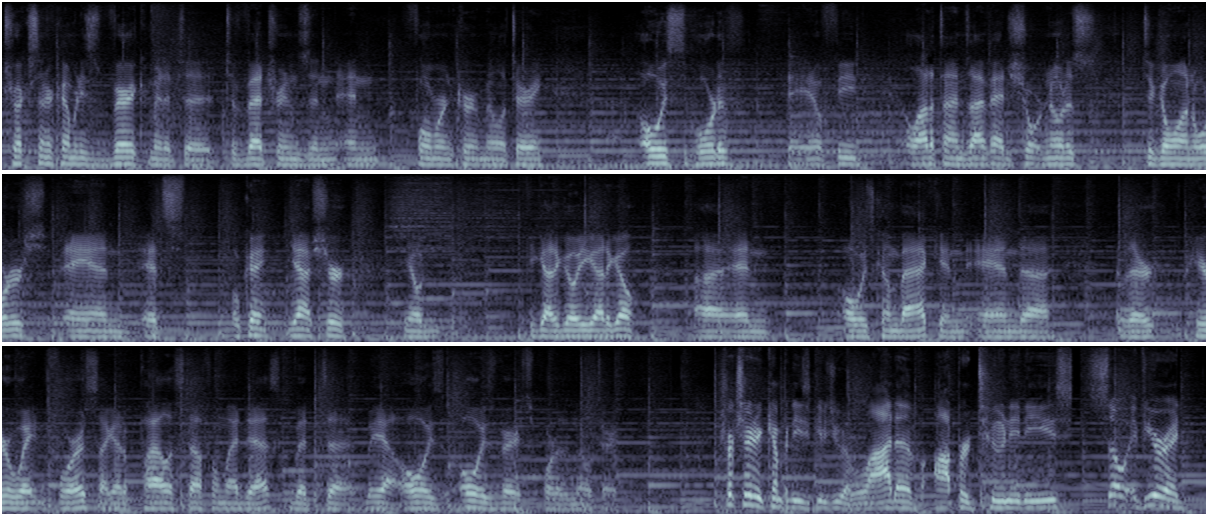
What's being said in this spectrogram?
Truck Center Company is very committed to, to veterans and, and former and current military. Always supportive. You know, you, a lot of times I've had short notice to go on orders and it's, okay, yeah, sure. You know, if you gotta go, you gotta go. Uh, and always come back and, and uh, they're here waiting for us. I got a pile of stuff on my desk, but, uh, but yeah, always, always very supportive of the military. Truck Center Companies gives you a lot of opportunities. So if you're a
